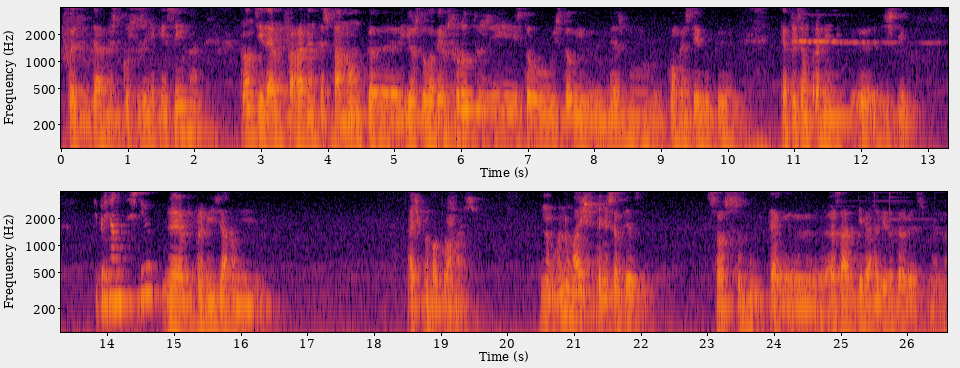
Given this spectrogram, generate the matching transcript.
Depois deram-me este cursozinho aqui em cima. Pronto, e deram-me ferramentas para a mão que eu estou a ver os frutos e estou, estou mesmo convencido que, que a prisão para mim eh, desistiu. A prisão desistiu? É, para mim já não. Acho que não volto lá mais. Não, não acho, tenho certeza. Só se muito uh, azar tiver na vida outra vez, mas não.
